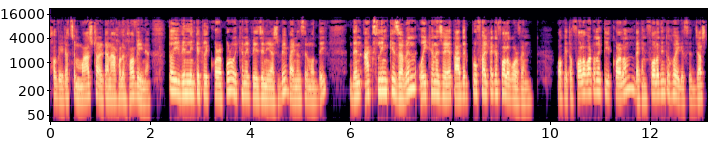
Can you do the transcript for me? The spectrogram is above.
হবে। এটা হচ্ছে মাস্ট আর এটা না হলে হবেই না। তো ইভেন লিঙ্কে ক্লিক করার পর ওইখানে পেজে নিয়ে আসবে বাইন্যান্সের মধ্যেই। দেন আক্স লিঙ্কে যাবেন, ওইখানে যেয়ে তাদের প্রোফাইলটাকে ফলো করবেন। ওকে তো ফলো বাটনে ক্লিক করলাম, দেখেন ফলো কিন্তু হয়ে গেছে জাস্ট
